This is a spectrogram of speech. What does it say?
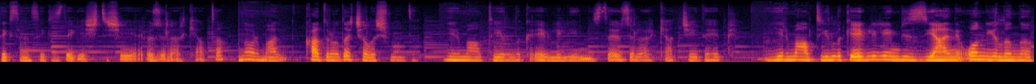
88'de geçti şeye özel harekata. Normal kadroda çalışmadı. 26 yıllık evliliğimizde özel harekatçıydı hep. 26 yıllık evliliğim biz yani 10 yılını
